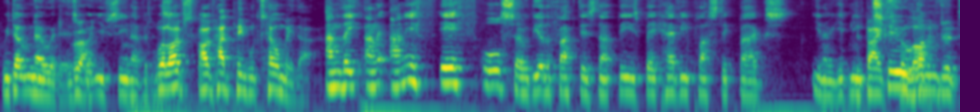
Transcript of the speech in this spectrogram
we don't know it is, Right. but you've seen evidence. Well, I've I've had people tell me that. and they and, and if if also the other fact is that these big heavy plastic bags, you know, you'd need bags for two life. hundred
